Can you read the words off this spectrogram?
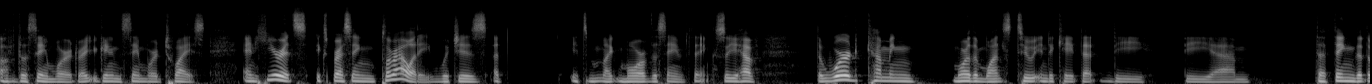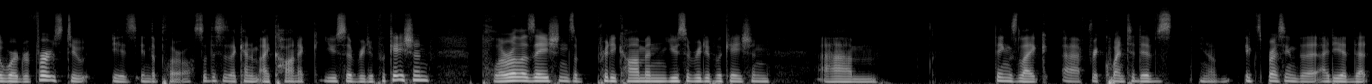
of the same word, right? You're getting the same word twice, and here it's expressing plurality, which is a it's like more of the same thing. So you have the word coming more than once to indicate that the the um, the thing that the word refers to is in the plural. So this is a kind of iconic use of reduplication. Pluralization is a pretty common use of reduplication. Um, things like uh, frequentatives, you know, expressing the idea that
